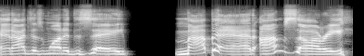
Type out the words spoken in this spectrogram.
and I just wanted to say, my bad, I'm sorry.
